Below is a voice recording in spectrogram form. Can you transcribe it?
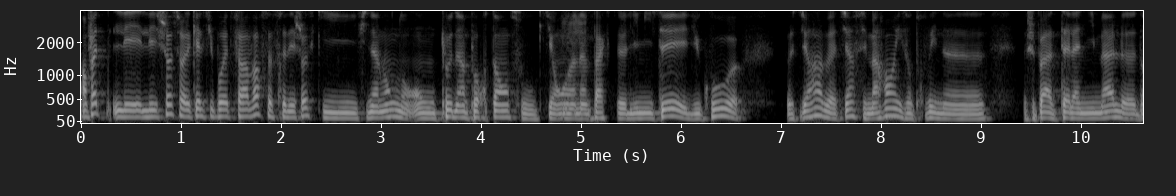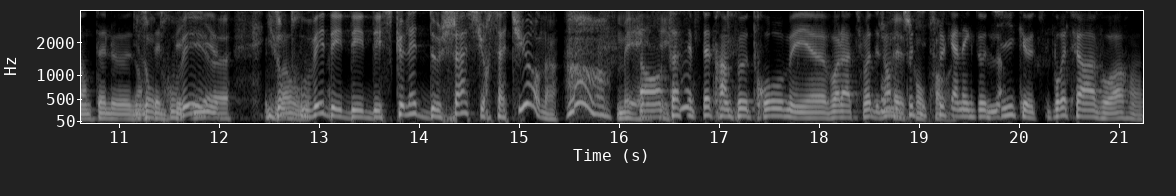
En fait, les, les, choses sur lesquelles tu pourrais te faire avoir, ça serait des choses qui finalement ont peu d'importance ou qui ont un impact limité, et du coup, tu vas te dire ah bah tiens, c'est marrant, ils ont trouvé une je sais pas, tel animal dans tel. Dans ils ont trouvé, euh, ils ont trouvé des, des, des, squelettes de chats sur Saturne. Oh, mais ça c'est peut-être un peu trop, mais euh, voilà, tu vois, des gens des petits trucs anecdotiques, tu pourrais te faire avoir.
